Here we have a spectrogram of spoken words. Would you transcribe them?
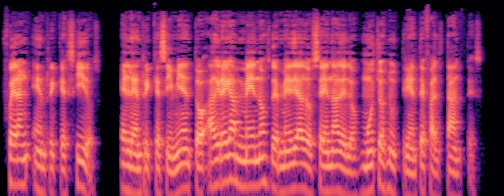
fueran enriquecidos el enriquecimiento agrega menos de media docena de los muchos nutrientes faltantes.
